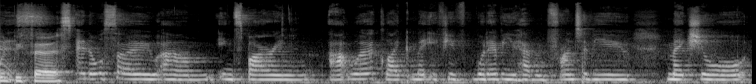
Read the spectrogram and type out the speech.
would be first. and also um, inspiring artwork. Like if you've whatever you have in front of you, make sure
